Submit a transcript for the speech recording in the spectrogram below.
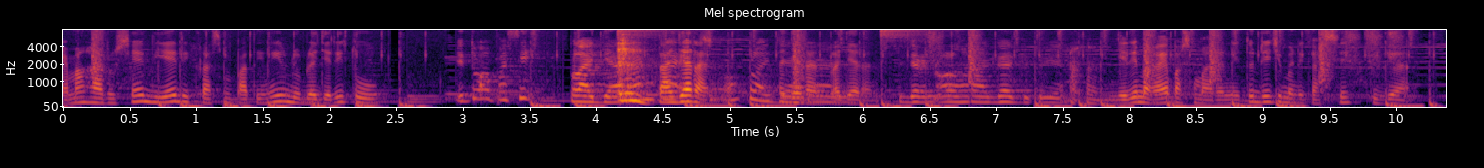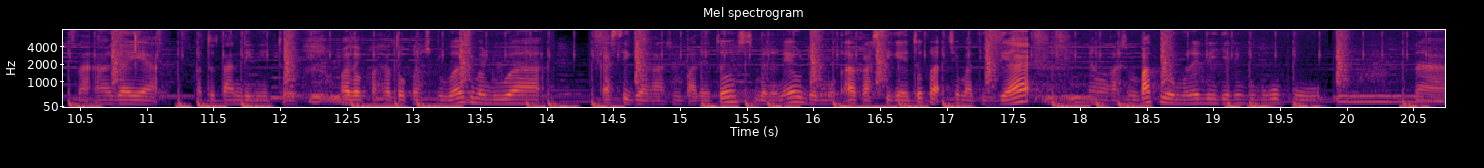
emang harusnya dia di kelas 4 ini udah belajar itu. Itu apa sih? Pelajaran pelajaran. Oh pelajaran. Pelajaran pelajaran. Pelajaran olahraga gitu ya? Jadi makanya pas kemarin itu dia cuma dikasih tiga nah, gaya waktu tanding itu. Waktu kelas satu kelas dua cuma dua. Kelas tiga kelas empat itu sebenarnya udah uh, kelas tiga itu cuma tiga. Yang kelas empat udah mulai diajarin kupu-kupu. Hmm. Nah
